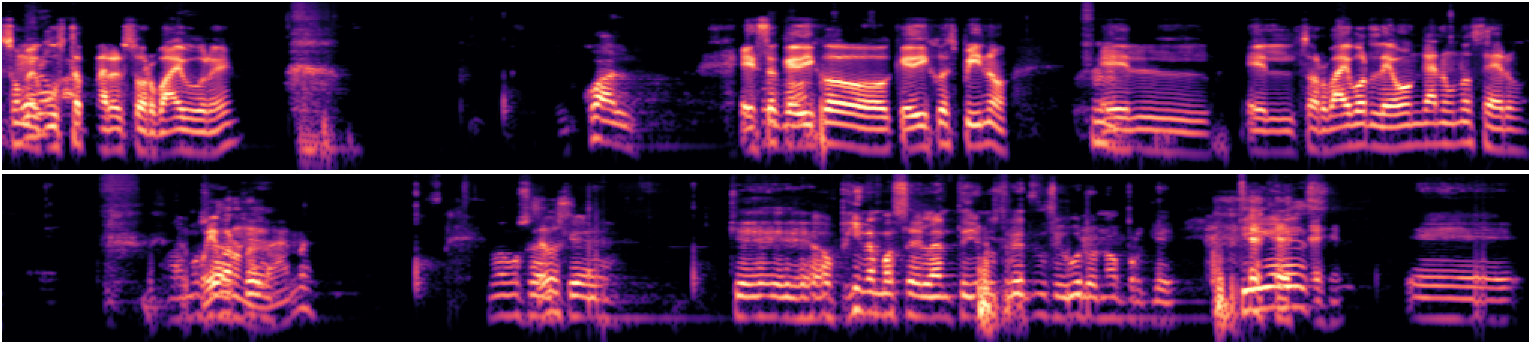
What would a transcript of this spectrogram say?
Eso me gusta para el Survivor, ¿eh? ¿Cuál? Eso que dijo, que dijo Espino. Hmm. El, el, Survivor León gana 1-0. Vamos, a ver Vamos a ver qué, qué, opina más adelante. Yo no estoy tan seguro, ¿no? Porque Tigres eh,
